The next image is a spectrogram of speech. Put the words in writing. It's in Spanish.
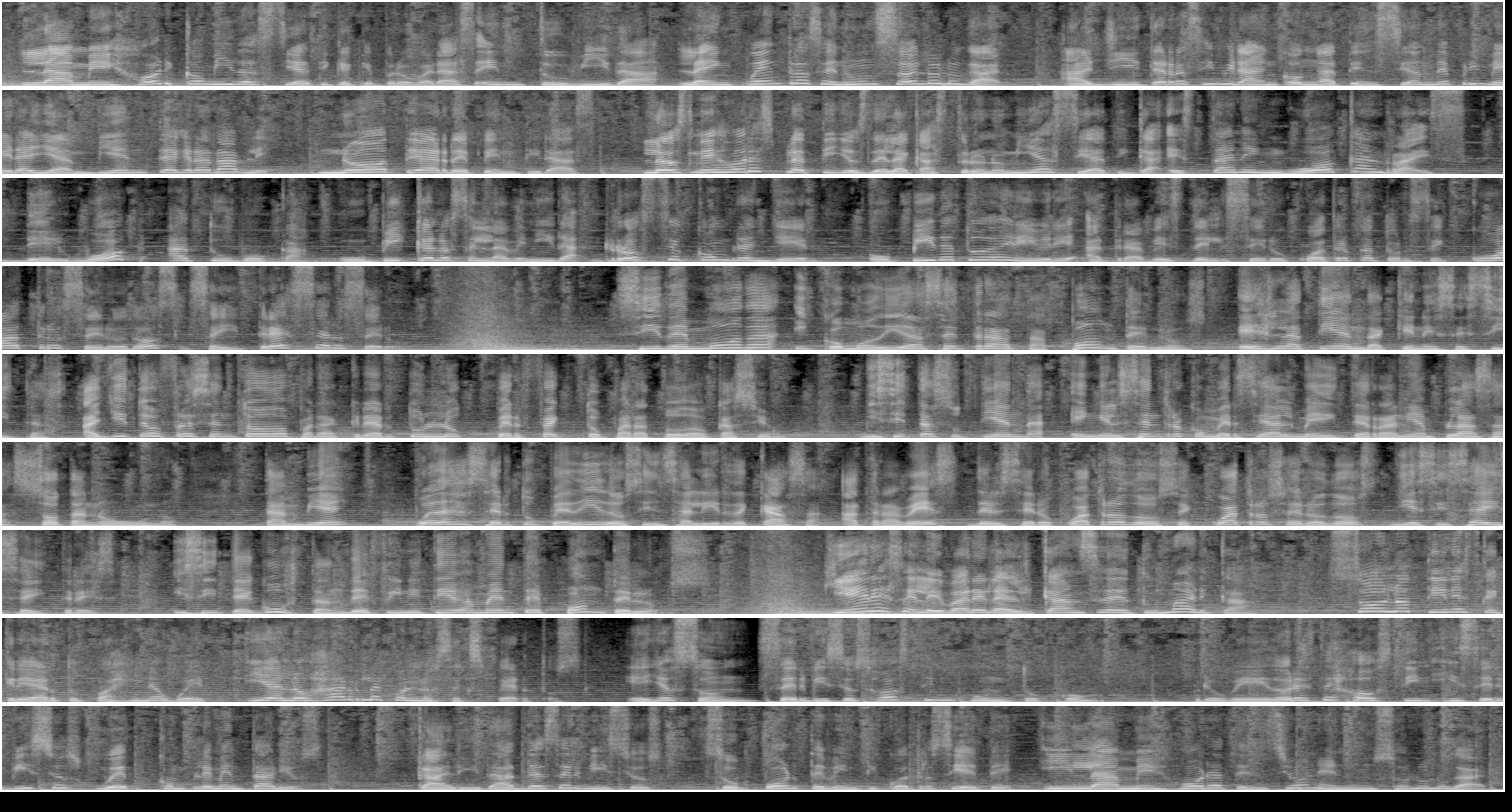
La mejor comida asiática que probarás en tu vida la encuentras en un solo lugar Allí te recibirán con atención de primera y ambiente agradable. No te arrepentirás. Los mejores platillos de la gastronomía asiática están en Wok and Rice. Del wok a tu boca. Ubícalos en la avenida Rocio Combranger o pide tu delivery a través del 0414-402-6300. Si de moda y comodidad se trata, póntelos. Es la tienda que necesitas. Allí te ofrecen todo para crear tu look perfecto para toda ocasión. Visita su tienda en el Centro Comercial Mediterranean Plaza Sótano 1. También puedes hacer tu pedido sin salir de casa a través del 0412-402-1663. Y si te gustan, definitivamente póntelos. ¿Quieres elevar el alcance de tu marca? Solo tienes que crear tu página web y alojarla con los expertos. Ellos son servicioshosting.com, proveedores de hosting y servicios web complementarios, calidad de servicios, soporte 24/7 y la mejor atención en un solo lugar.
